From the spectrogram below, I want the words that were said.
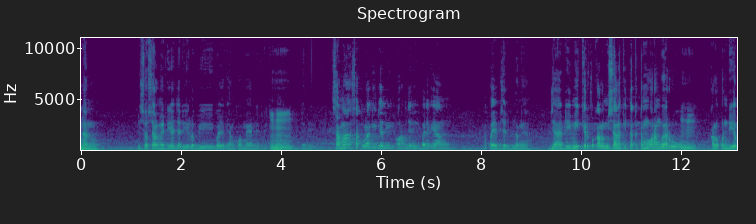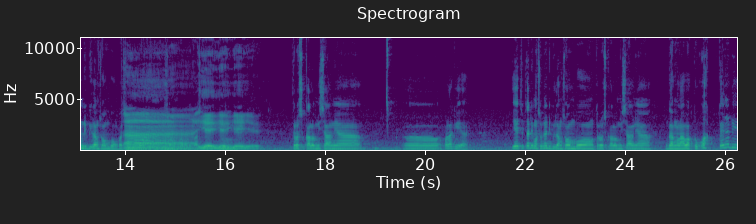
dan di sosial media jadi lebih banyak yang komen gitu-gitu lah. Mhm. jadi sama satu lagi jadi orang jadi banyak yang apa ya bisa dibilang ya jadi mikir tuh kalau misalnya kita ketemu orang baru Mhm. kalau pendiam dibilang sombong pasti Wah, sombong Ah, pasti. iya iya iya iya. terus kalau misalnya eh apalagi ya ya itu tadi maksudnya dibilang sombong terus kalau misalnya nggak ngelawak tuh wah kayaknya di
